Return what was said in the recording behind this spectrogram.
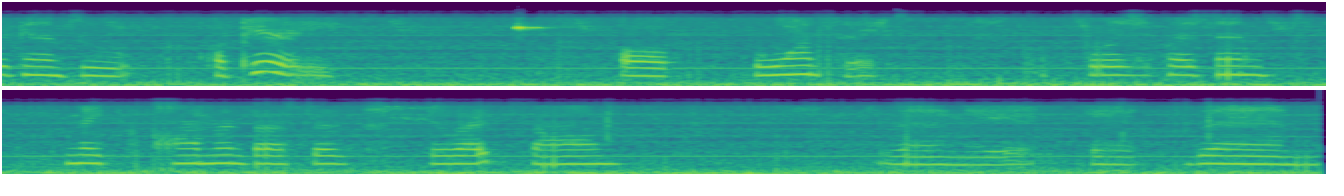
We're gonna do a parody of the wanted. First person make a comment that says the right song, then it, it then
